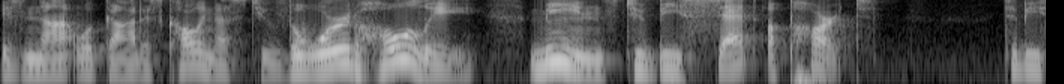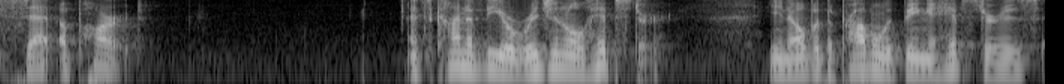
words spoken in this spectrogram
is not what God is calling us to. The word holy means to be set apart. To be set apart. It's kind of the original hipster, you know, but the problem with being a hipster is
